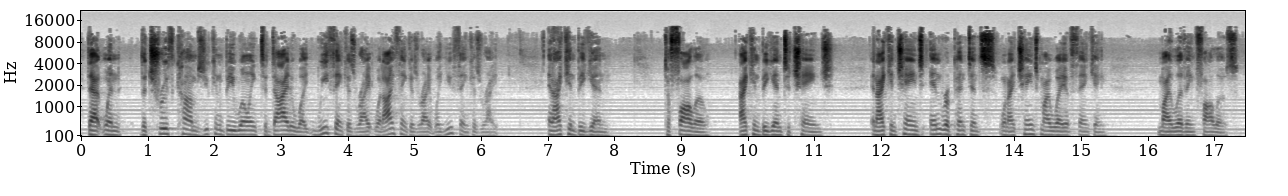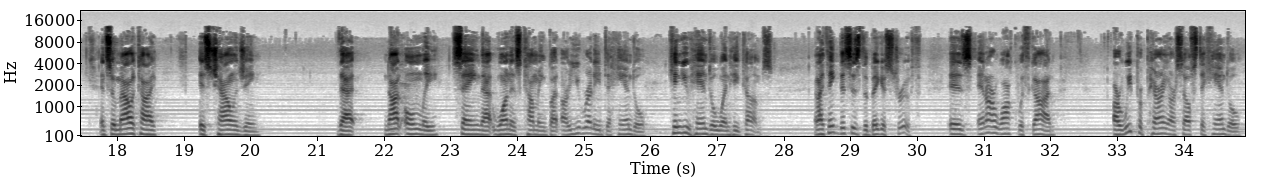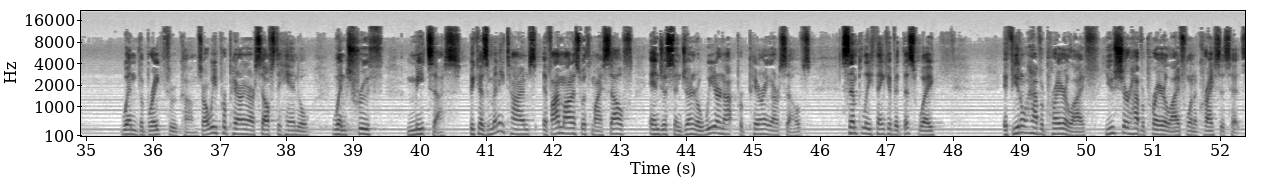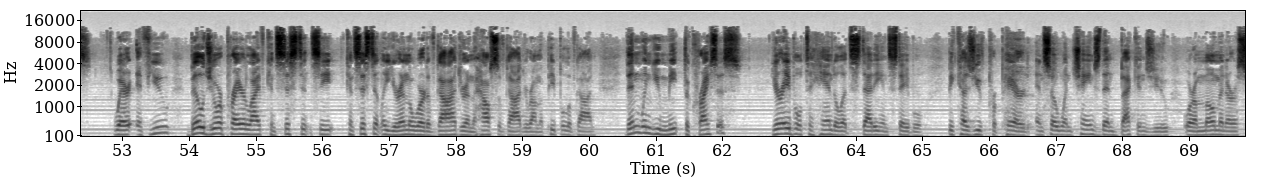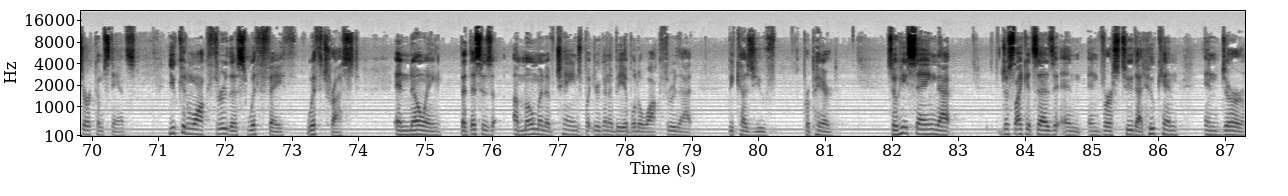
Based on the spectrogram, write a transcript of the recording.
that when the truth comes, you can be willing to die to what we think is right, what I think is right, what you think is right. And I can begin to follow. I can begin to change. And I can change in repentance when I change my way of thinking, my living follows. And so Malachi is challenging that not only saying that one is coming, but are you ready to handle? Can you handle when he comes? And I think this is the biggest truth is in our walk with God, are we preparing ourselves to handle when the breakthrough comes? Are we preparing ourselves to handle when truth meets us. Because many times, if I'm honest with myself and just in general, we are not preparing ourselves. Simply think of it this way if you don't have a prayer life, you sure have a prayer life when a crisis hits. Where if you build your prayer life consistency consistently, you're in the Word of God, you're in the house of God, you're around the people of God, then when you meet the crisis, you're able to handle it steady and stable because you've prepared. And so when change then beckons you, or a moment or a circumstance, you can walk through this with faith, with trust, and knowing that this is a moment of change, but you're going to be able to walk through that because you've prepared. So he's saying that, just like it says in, in verse 2, that who can endure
